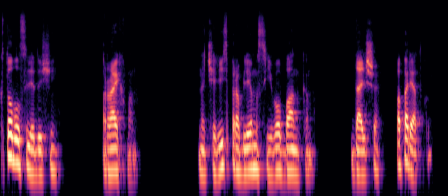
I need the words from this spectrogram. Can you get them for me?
Кто был следующий? Райхман. Начались проблемы с его банком. Дальше, по порядку.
